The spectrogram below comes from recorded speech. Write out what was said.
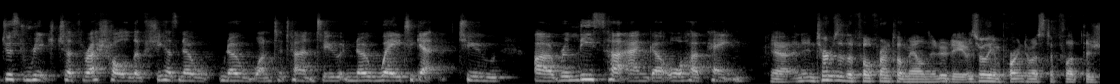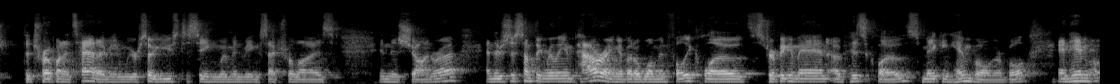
just reached a threshold of she has no no one to turn to, no way to get to uh, release her anger or her pain. Yeah, and in terms of the full frontal male nudity, it was really important to us to flip the, the trope on its head. I mean, we were so used to seeing women being sexualized in this genre, and there's just something really empowering about a woman fully clothed, stripping a man of his clothes, making him vulnerable, and him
